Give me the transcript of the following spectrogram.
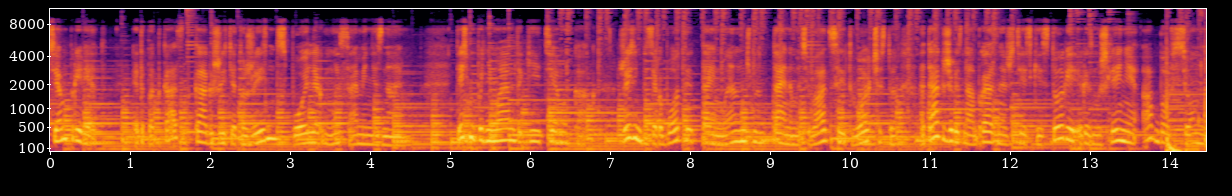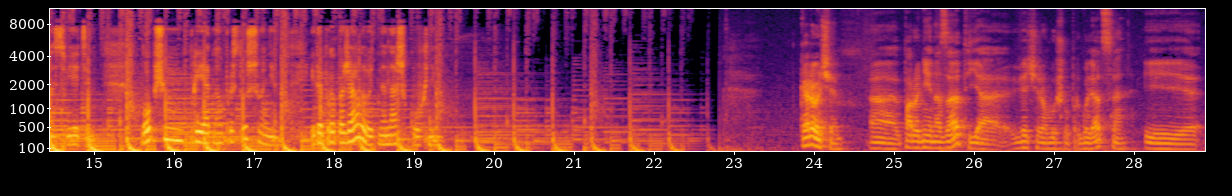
Всем привет! Это подкаст «Как жить эту жизнь?» Спойлер, мы сами не знаем. Здесь мы поднимаем такие темы, как жизнь без работы, тайм-менеджмент, тайна мотивации, творчество, а также разнообразные житейские истории и размышления обо всем на свете. В общем, приятного прослушивания и добро пожаловать на нашу кухню. Короче, э, пару дней назад я вечером вышел прогуляться, и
